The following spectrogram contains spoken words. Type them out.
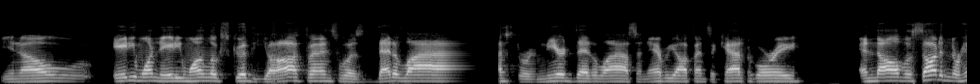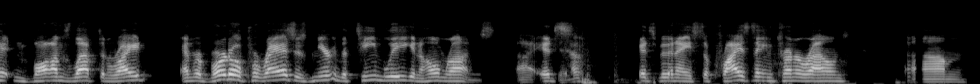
you know, 81 to 81 looks good. The offense was dead last or near dead last in every offensive category. And all of a sudden, they're hitting bombs left and right. And Roberto Perez is nearing the team league in home runs. Uh, it's yeah it's been a surprising turnaround. Um,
